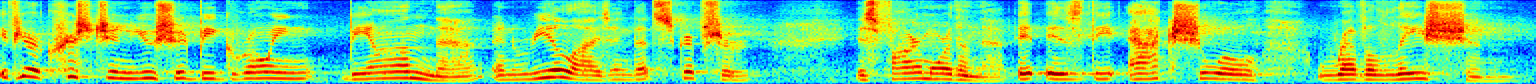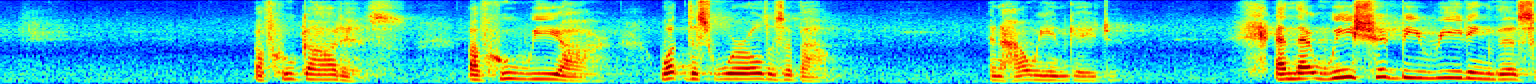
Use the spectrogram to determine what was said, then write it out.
If you're a Christian, you should be growing beyond that and realizing that Scripture is far more than that. It is the actual revelation of who God is, of who we are, what this world is about, and how we engage it. And that we should be reading this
